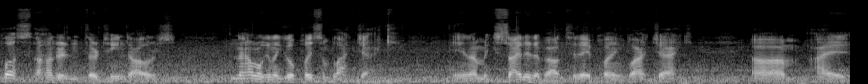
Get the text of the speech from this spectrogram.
plus $113. Now we're going to go play some blackjack and I'm excited about today playing blackjack. Um, I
